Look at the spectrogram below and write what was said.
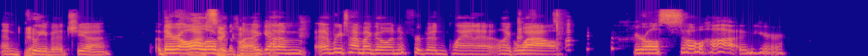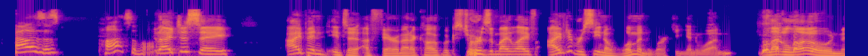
and Yeah. cleavage. Yeah. They're all over the place. I get them every time I go into Forbidden Planet. Like, wow, you're all so hot in here. How is this possible? Can I just say, I've been into a fair amount of comic book stores in my life. I've never seen a woman working in one, let alone.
